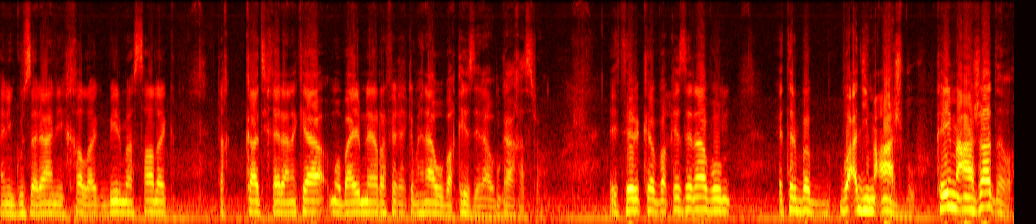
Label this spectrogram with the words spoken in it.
هەنی گوزەرانی خەڵک بیرمە ساڵێک کاتی خێرانەکە مۆبایلم لای ڕفیقەکەم هێنا بوو باقی زێرا بووم کا خسرو اتر کە باقی زێرا بووم اتر بە وعدی معاش بو بوو کەی معژاتەوە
